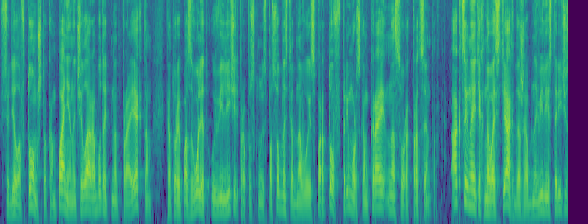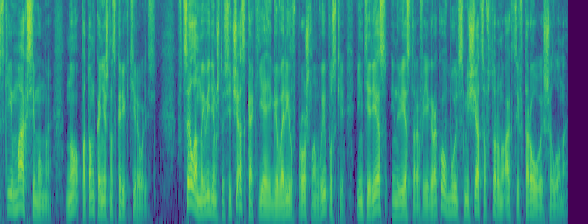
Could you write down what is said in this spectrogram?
Все дело в том, что компания начала работать над проектом, который позволит увеличить пропускную способность одного из портов в Приморском крае на 40%. Акции на этих новостях даже обновили исторические максимумы, но потом, конечно, скорректировались. В целом мы видим, что сейчас, как я и говорил в прошлом выпуске, интерес инвесторов и игроков будет смещаться в сторону акций второго эшелона.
